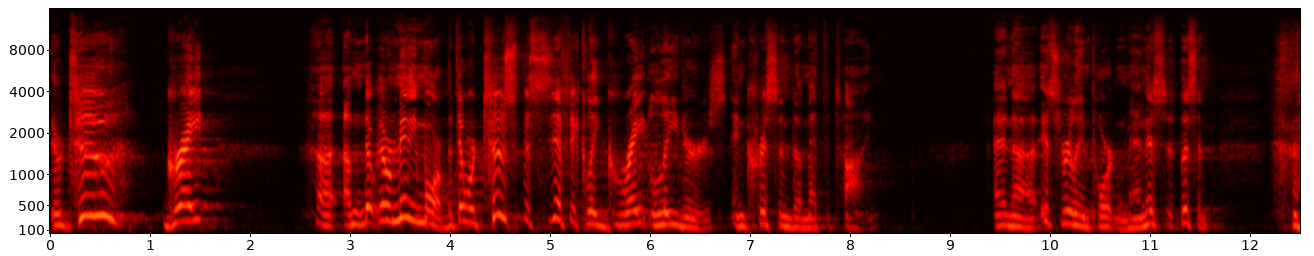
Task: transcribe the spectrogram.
there are two great uh, um, there, there were many more, but there were two specifically great leaders in Christendom at the time. And uh, it's really important, man. This, listen.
